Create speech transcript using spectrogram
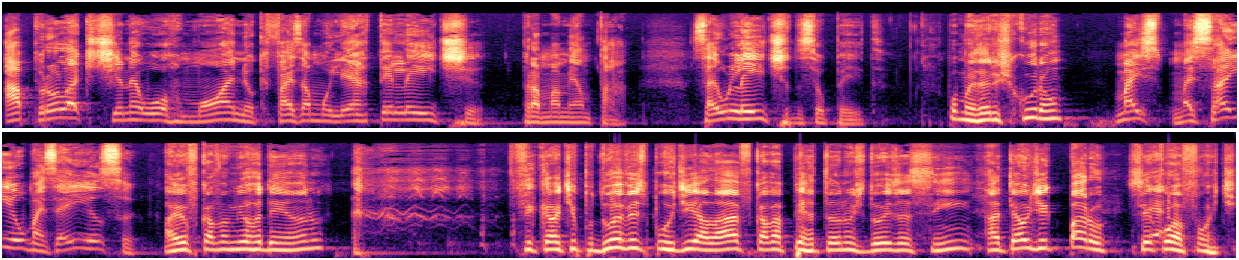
A prolactina é o hormônio que faz a mulher ter leite para amamentar. Saiu leite do seu peito. Pô, mas era escurão. Mas, mas saiu, mas é isso. Aí eu ficava me ordenhando. ficava, tipo, duas vezes por dia lá, ficava apertando os dois assim, até o dia que parou. Secou É, a fonte.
